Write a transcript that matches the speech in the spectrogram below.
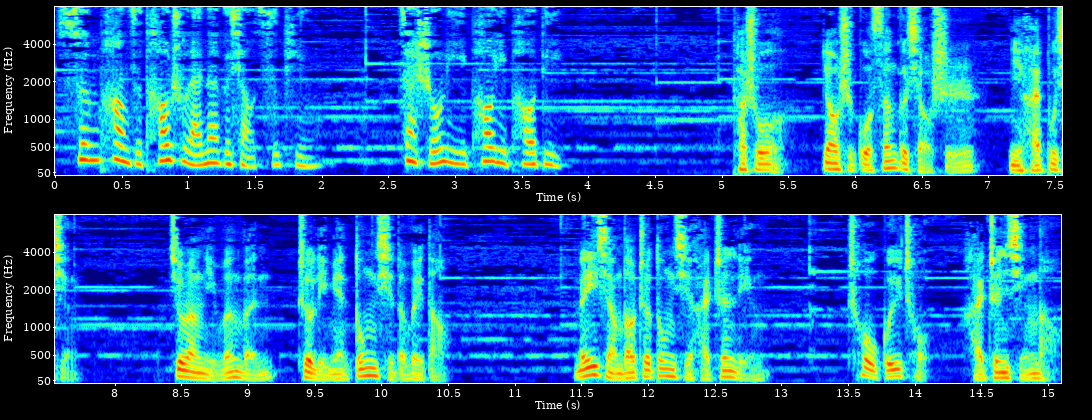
孙胖子掏出来那个小瓷瓶，在手里一抛一抛地。他说：“要是过三个小时你还不醒，就让你闻闻这里面东西的味道。”没想到这东西还真灵，臭归臭，还真醒脑。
